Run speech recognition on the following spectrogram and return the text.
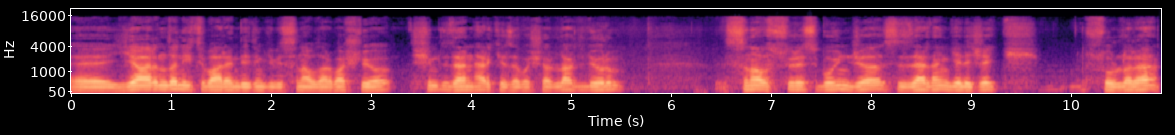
Ee, yarından itibaren dediğim gibi sınavlar başlıyor. Şimdiden herkese başarılar diliyorum. Sınav süresi boyunca sizlerden gelecek sorulara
